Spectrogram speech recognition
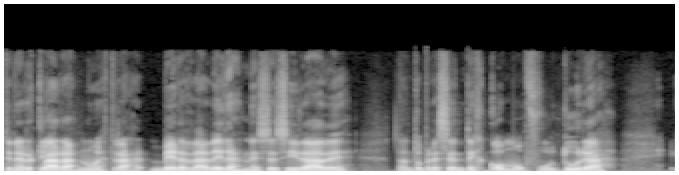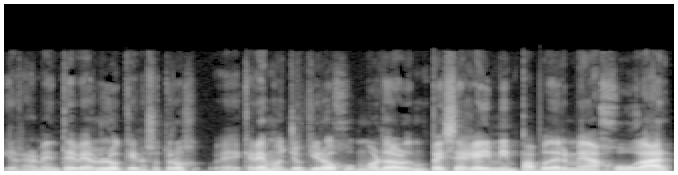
tener claras nuestras verdaderas necesidades, tanto presentes como futuras, y realmente ver lo que nosotros eh, queremos. Yo quiero un PC gaming para poderme a jugar,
